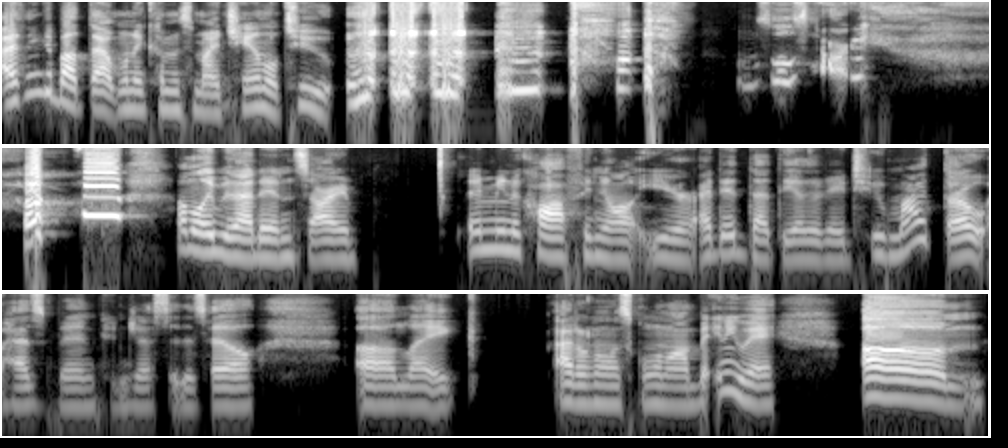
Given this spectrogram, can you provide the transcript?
I think about that when it comes to my channel, too. I'm so sorry. I'm leaving that in. Sorry. I didn't mean to cough in y'all ear. I did that the other day too. My throat has been congested as hell. Uh, like I don't know what's going on, but anyway, um,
